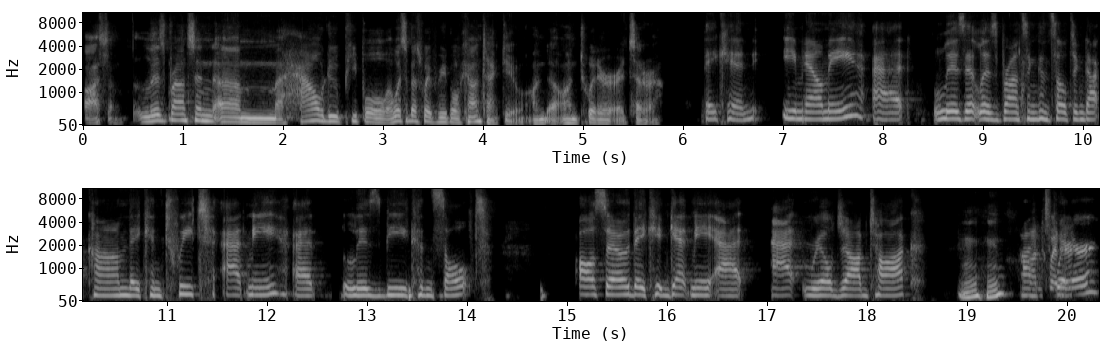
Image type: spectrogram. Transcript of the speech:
Awesome. Liz Bronson, um, how do people, what's the best way for people to contact you on, on Twitter, et cetera? They can email me at liz at lizbronsonconsulting.com. They can tweet at me at lizbconsult. Also, they can get me at at Real Job Talk Mm-hmm. on, On Twitter. Twitter.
